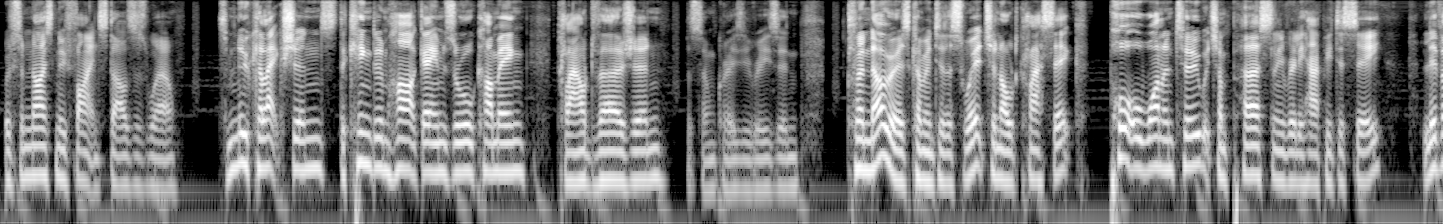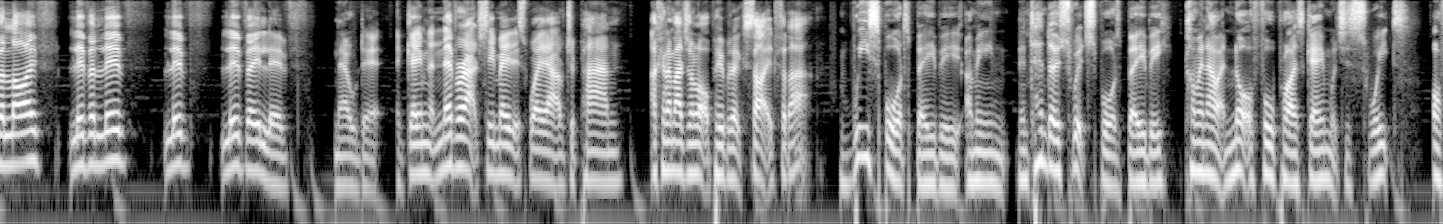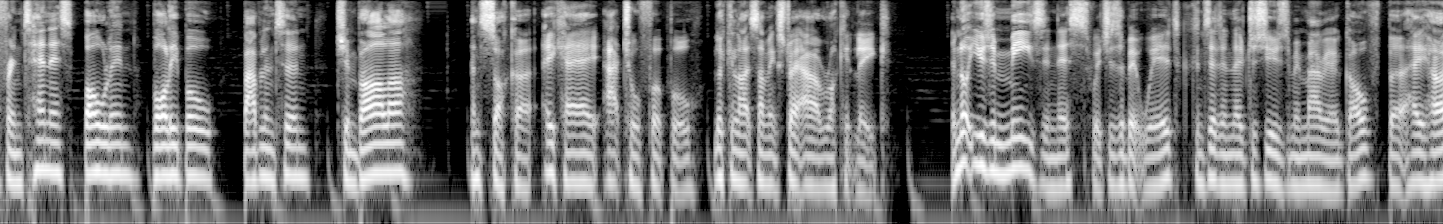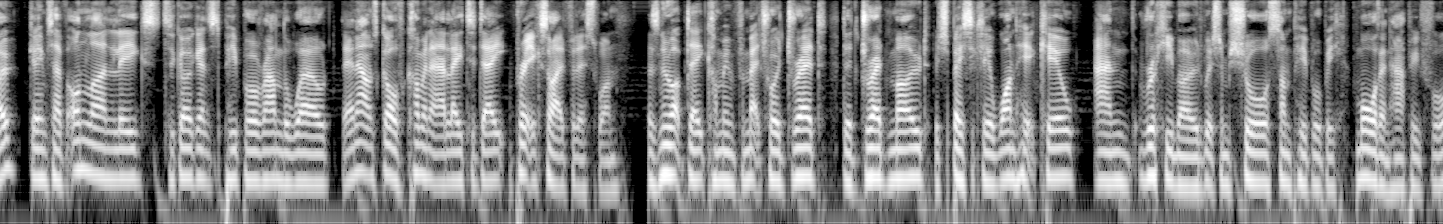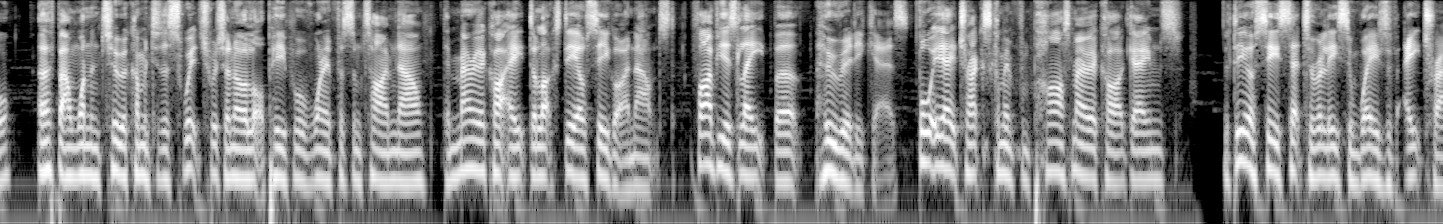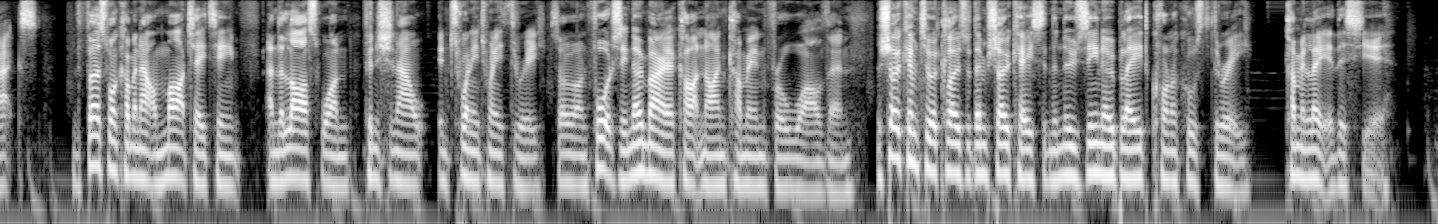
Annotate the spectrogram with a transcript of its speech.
with some nice new fighting styles as well. Some new collections. The Kingdom Heart games are all coming. Cloud version for some crazy reason. Klonoa is coming to the Switch, an old classic. Portal 1 and 2, which I'm personally really happy to see. Live Alive, Live a Live, Live, Live a Live. Nailed it. A game that never actually made its way out of Japan. I can imagine a lot of people excited for that. Wii Sports, baby. I mean, Nintendo Switch Sports, baby. Coming out at not a full price game, which is sweet offering tennis, bowling, volleyball, badminton, Chambara, and soccer, aka actual football, looking like something straight out of Rocket League. They're not using Mii's in this, which is a bit weird, considering they've just used them in Mario Golf, but hey ho. Games have online leagues to go against people around the world. They announced Golf coming at a later date. Pretty excited for this one. There's a new update coming for Metroid Dread, the Dread mode, which is basically a one hit kill, and Rookie mode, which I'm sure some people will be more than happy for. Earthbound 1 and 2 are coming to the Switch, which I know a lot of people have wanted for some time now. Then Mario Kart 8 Deluxe DLC got announced. Five years late, but who really cares? 48 tracks coming from past Mario Kart games. The DLC is set to release in waves of 8 tracks, the first one coming out on March 18th, and the last one finishing out in 2023. So unfortunately, no Mario Kart 9 come in for a while then. The show came to a close with them showcasing the new Xenoblade Chronicles 3, coming later this year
